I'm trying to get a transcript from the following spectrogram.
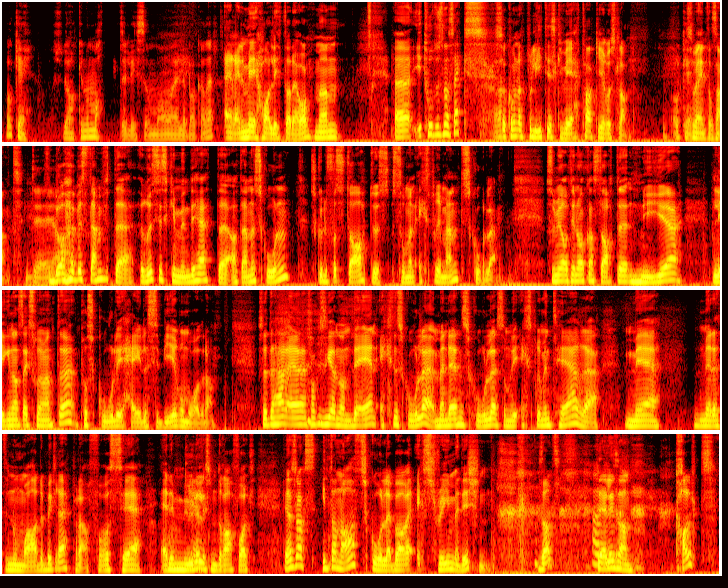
Ok, så du har ikke noe matte, liksom, og hele pakka der? Jeg regner med jeg har litt av det òg, men uh, i 2006 så kom det et politisk vedtak i Russland Okay. som er interessant. Det- For Da bestemte russiske myndigheter at denne skolen skulle få status som en eksperimentskole. Som gjør at de nå kan starte nye lignende eksperimenter på skole i hele Sibir-området. da. Så dette her er faktisk en, det er en ekte skole, men det er en skole som de eksperimenterer med med dette nomadebegrepet da, for å se er det mulig å liksom dra folk Det er en slags internatskole, bare extreme edition. Sant? Det er litt sånn kaldt.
